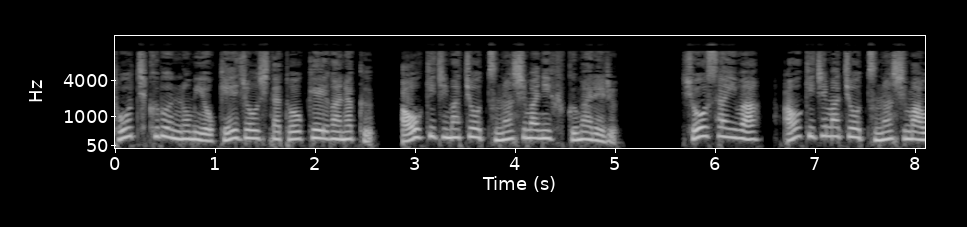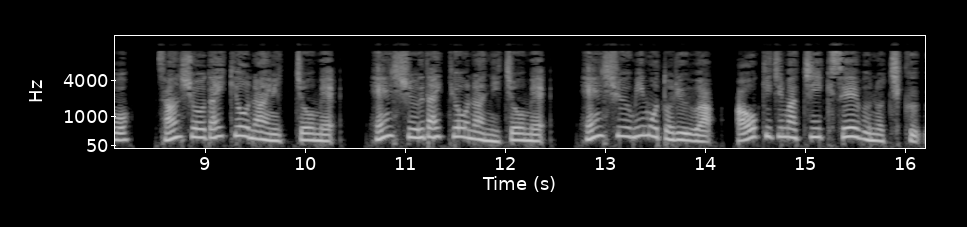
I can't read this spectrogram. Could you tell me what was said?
当地区分のみを計上した統計がなく、青木島町綱島に含まれる。詳細は、青木島町綱島を、参照大京南一丁目、編集大京南二丁目、編集三本流は、青木島地域西部の地区、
